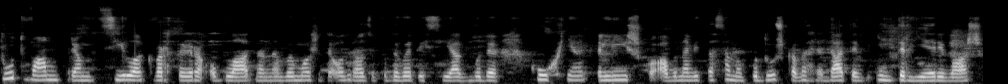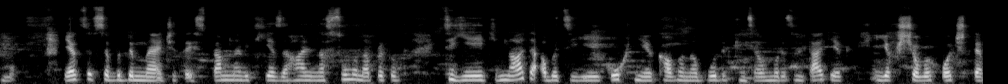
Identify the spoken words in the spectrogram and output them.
тут вам прям ціла квартира обладнана. Ви можете одразу подивитися, як буде кухня, ліжко або навіть та сама подушка виглядати в інтер'єрі вашому. Як це все буде мечитись? Там навіть є загальна сума, наприклад, цієї кімнати або цієї кухні, яка вона буде в кінцевому результаті, як, якщо ви хочете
